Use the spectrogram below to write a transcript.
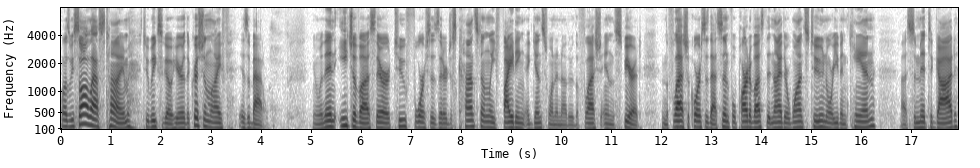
Well, as we saw last time, two weeks ago here, the Christian life is a battle. Know, within each of us, there are two forces that are just constantly fighting against one another the flesh and the spirit. And the flesh, of course, is that sinful part of us that neither wants to nor even can uh, submit to God.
